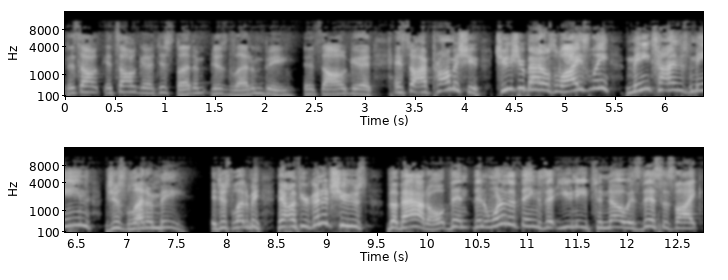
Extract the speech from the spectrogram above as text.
It's all, it's all good. Just let him, just let him be. It's all good. And so I promise you, choose your battles wisely many times mean just let him be. It just let him be. Now, if you're going to choose the battle, then, then one of the things that you need to know is this is like,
